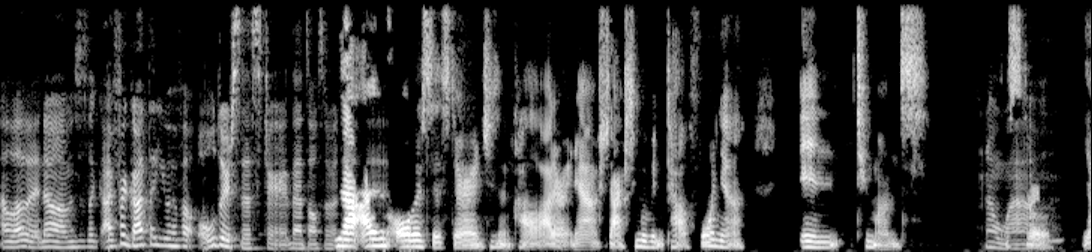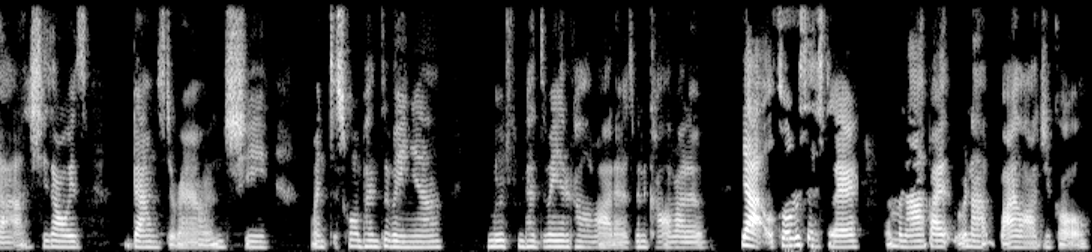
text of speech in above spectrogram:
I love it. No, I'm just like I forgot that you have an older sister that's also adopted. yeah. I have an older sister, and she's in Colorado right now. She's actually moving to California in two months. Oh wow! So, yeah, she's always bounced around. She went to school in Pennsylvania, moved from Pennsylvania to Colorado. Has been in Colorado yeah, it's older sister, and we're not bi- we're not biological.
